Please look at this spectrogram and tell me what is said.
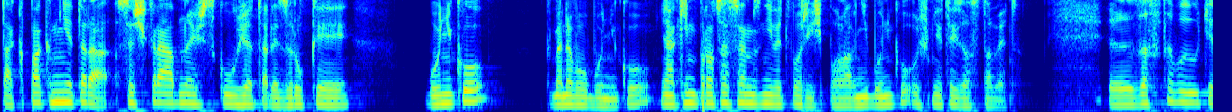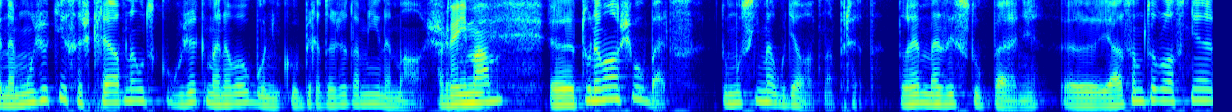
tak pak mě teda seškrábneš z kůže tady z ruky buňku, kmenovou buňku, nějakým procesem z ní vytvoříš pohlavní buňku, už mě chceš zastavit. E, zastavuju tě, nemůžu ti seškrábnout z kůže kmenovou buňku, protože tam ji nemáš. A kde ji mám? E, tu nemáš vůbec. Tu musíme udělat napřed. To je mezistupeň. E, já jsem to vlastně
